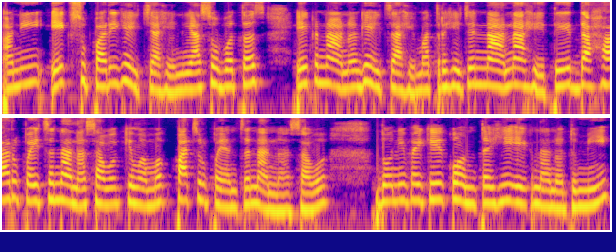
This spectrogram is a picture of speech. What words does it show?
आणि एक सुपारी घ्यायची आहे आणि यासोबतच एक नाणं घ्यायचं आहे. मात्र हे जे नाणं आहे ते दहा रुपयाचं नाणं असावं किंवा मग पाच रुपयांचं नाणं असावं. दोन्हीपैकी कोणतंही एक नाणं तुम्ही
